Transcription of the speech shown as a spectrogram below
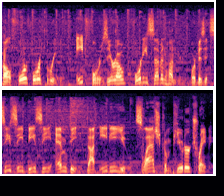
Call 443 840 4700 or visit ccbcmd.edu slash computer training.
